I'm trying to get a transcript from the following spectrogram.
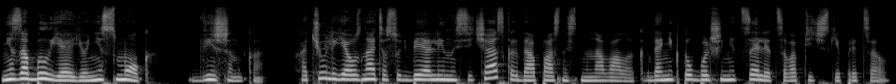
Не забыл я ее, не смог. Вишенка. Хочу ли я узнать о судьбе Алины сейчас, когда опасность миновала, когда никто больше не целится в оптический прицел?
